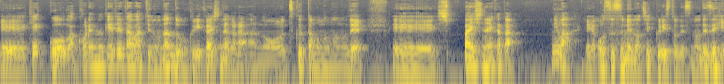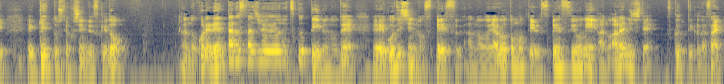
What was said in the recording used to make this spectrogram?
えー、結構はこれ抜けてたわっていうのを何度も繰り返しながら、あの、作ったものなので、えー、失敗しない方には、えー、おすすめのチェックリストですので、ぜひ、えー、ゲットしてほしいんですけど、あの、これレンタルスタジオ用に作っているので、えー、ご自身のスペース、あの、やろうと思っているスペース用に、あの、アレンジして作ってください。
